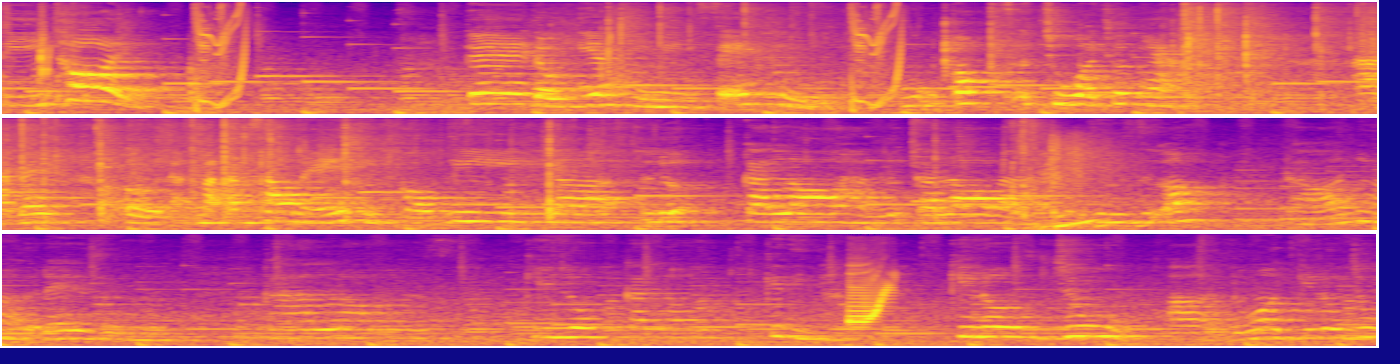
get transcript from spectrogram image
tí thôi. Ok đầu tiên thì mình sẽ thử ngũ cốc sữa chua trước nha. À đây ở mặt đằng sau này thì có ghi uh, lượng calo hàm lượng calo và dinh dưỡng. Đó nhưng mà ở đây là dùng calo kilo calo cái gì nhỉ? Kiloju à, đúng rồi kiloju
